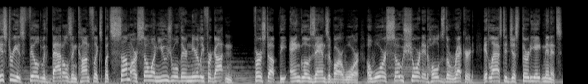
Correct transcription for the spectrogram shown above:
History is filled with battles and conflicts but some are so unusual they're nearly forgotten. First up, the Anglo-Zanzibar War, a war so short it holds the record. It lasted just 38 minutes.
